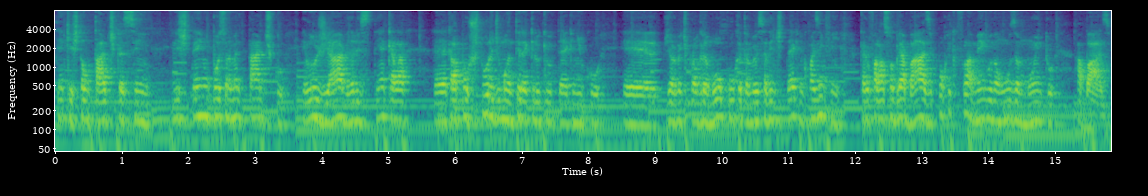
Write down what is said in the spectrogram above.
tem a questão tática, assim, eles têm um posicionamento tático elogiável, eles têm aquela, é, aquela postura de manter aquilo que o técnico é, geralmente programou, o Cuca também é um excelente técnico, mas enfim, quero falar sobre a base, por que, que o Flamengo não usa muito a base.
